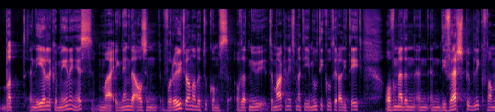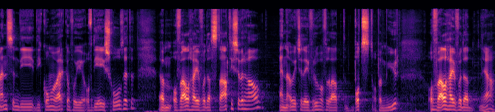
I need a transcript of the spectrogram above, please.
Wat een eerlijke mening is. Maar ik denk dat als een vooruit wil naar de toekomst, of dat nu te maken heeft met die multiculturaliteit, of met een, een, een divers publiek van mensen die, die komen werken voor je, of die in je school zitten, um, ofwel ga je voor dat statische verhaal, en dan weet je dat je vroeg of laat botst op een muur, Ofwel ga je voor, dat, ja,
